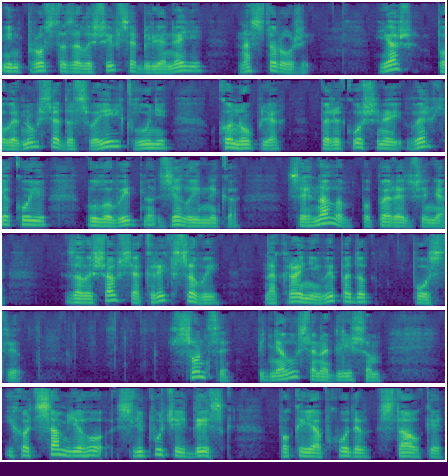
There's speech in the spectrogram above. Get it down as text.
він просто залишився біля неї насторожі. Я ж повернувся до своєї клуні в коноплях, перекошений верх якої було видно з ялинника. Сигналом попередження залишався крик сови, на крайній випадок постріл. Сонце піднялося над лісом, і хоч сам його сліпучий диск, поки я обходив ставки,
